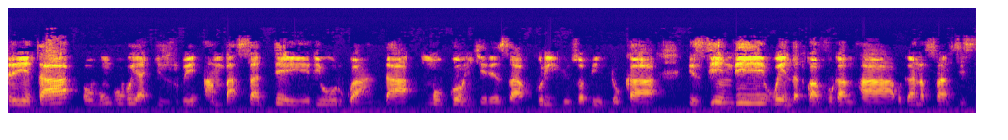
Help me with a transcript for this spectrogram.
Leta ubu ngubu yagizwe ambasaderi w'u rwanda mu bwongereza kuri izo mpinduka. Izindi wenda twavuga nka bwana francis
